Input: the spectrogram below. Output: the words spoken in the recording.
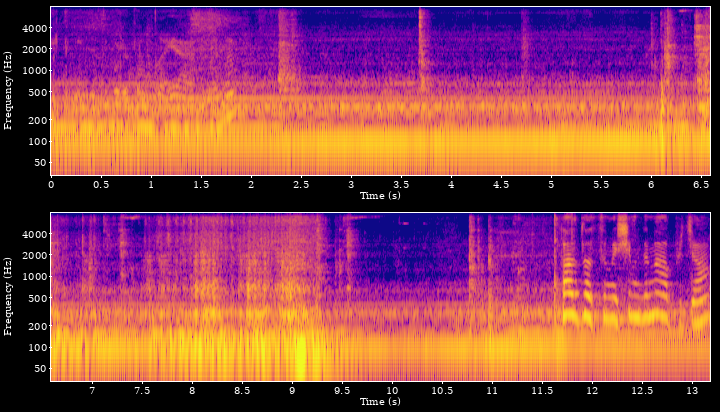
Tekniğimizi buradan da ayarlayalım. Fazlasını şimdi ne yapacağım?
